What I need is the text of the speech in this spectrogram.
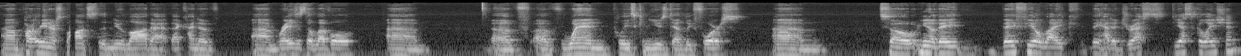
um, partly in response to the new law that that kind of um, raises the level um, of of when police can use deadly force. Um, so you know they they feel like they had addressed de-escalation.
